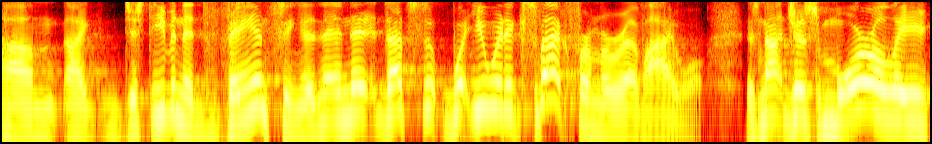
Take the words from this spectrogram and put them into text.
um, like just even advancing. And, and that's what you would expect from a revival. It's not just morally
